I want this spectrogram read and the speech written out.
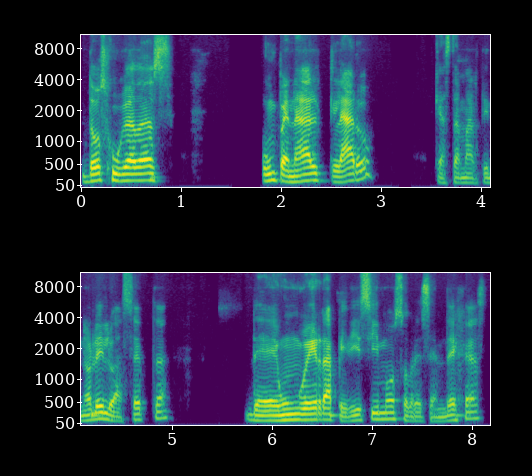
Dos jugadas, un penal claro, que hasta Martinoli lo acepta, de un güey rapidísimo sobre Cendejas,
